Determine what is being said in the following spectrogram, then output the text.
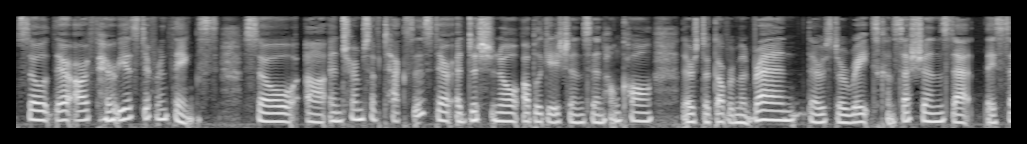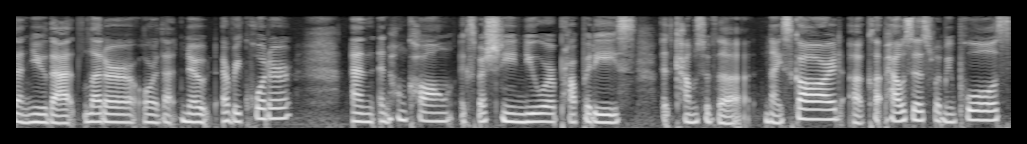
So there are various different things. So uh, in terms of taxes, there are additional obligations in Hong Kong. There's the government rent. There's the rates concessions that they send you that letter or that note every quarter. And in Hong Kong, especially newer properties, it comes with a nice guard, uh, clubhouses, swimming pools.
